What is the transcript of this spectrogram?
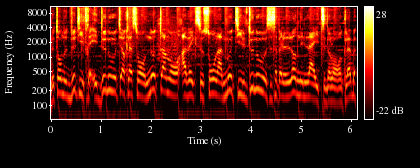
Le temps de deux titres et deux nouveautés classement, notamment avec ce son-là, Motil, tout nouveau. Ça s'appelle Lonely Light dans l'Euroclub.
